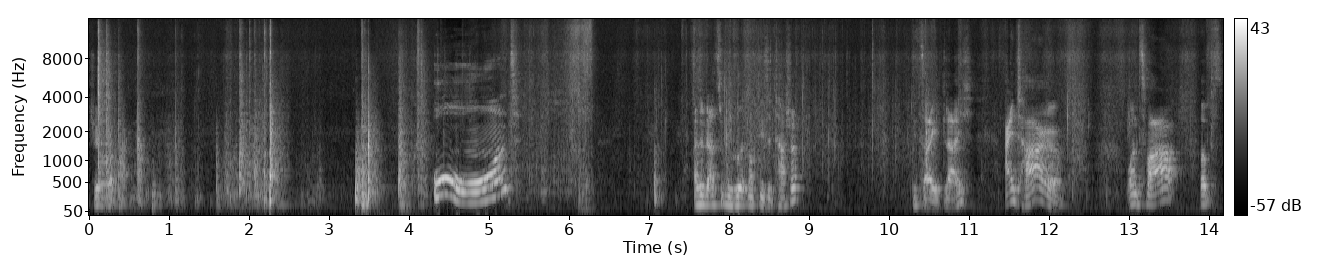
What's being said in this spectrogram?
Schön verpacken. Und also dazu gehört noch diese Tasche. Die zeige ich gleich. Ein Tage. Und zwar, ups,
